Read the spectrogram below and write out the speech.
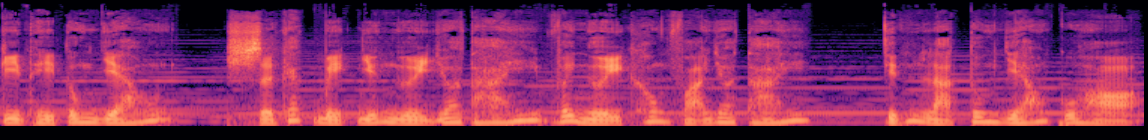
Kỳ thị tôn giáo, sự khác biệt giữa người Do Thái với người không phải Do Thái chính là tôn giáo của họ.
